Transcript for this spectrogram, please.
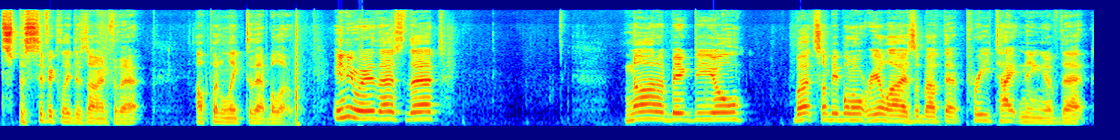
specifically designed for that. I'll put a link to that below. Anyway, that's that. Not a big deal, but some people don't realize about that pre-tightening of that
